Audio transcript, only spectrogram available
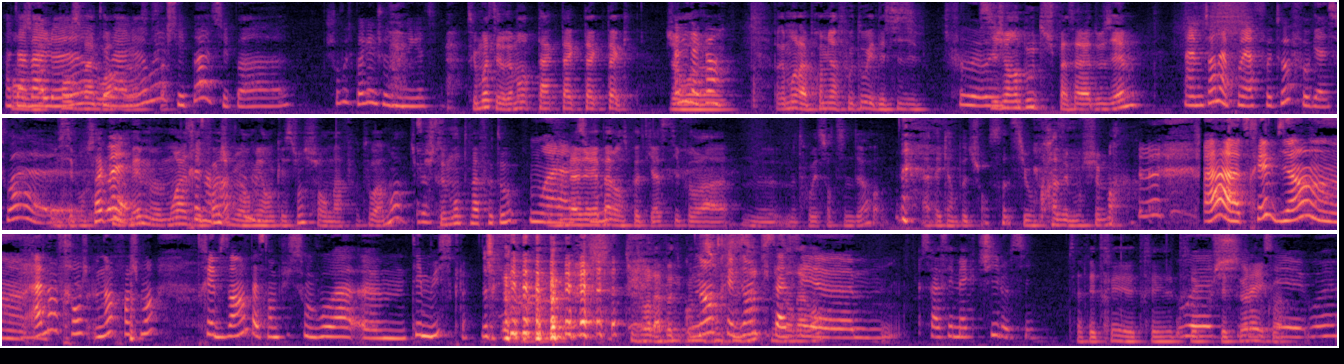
à ta Pense valeur, pense tes valeurs. ouais, je sais pas, c'est pas. Je trouve que c'est pas quelque chose de négatif. Parce que moi, c'est vraiment tac, tac, tac, tac. Ah oui, d'accord. vraiment, la première photo est décisive. Faut- Si ouais. j'ai un doute, je passe à la deuxième. En même temps, la première photo, faut qu'elle soit. euh, c'est pour ça que ouais. même moi, des fois, je me remets en question sur ma photo à moi. Je te montre ma photo. Voilà, Vous ne la sinon- pas dans ce podcast. Il faudra me, me trouver sur Tinder, avec un peu de chance, si vous croisez mon chemin. Ah, très bien Ah non, franch- non franchement, très bien, parce qu'en plus, on voit euh, tes muscles. Toujours la bonne condition non, très bien, puis ça fait, euh, ça fait mec chill aussi. Ça fait très, très, très ouais, coucher de soleil, quoi. Ouais.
